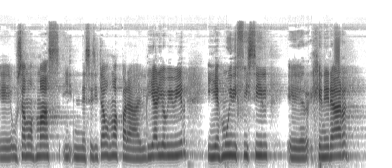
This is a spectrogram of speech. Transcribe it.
eh, usamos más y necesitamos más para el diario vivir y es muy difícil eh, generar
